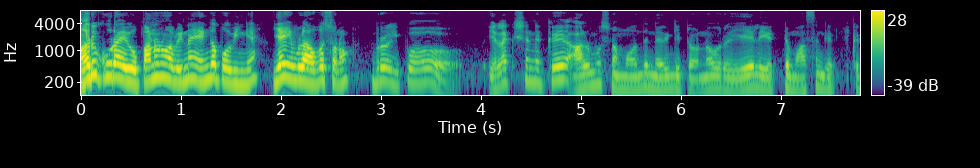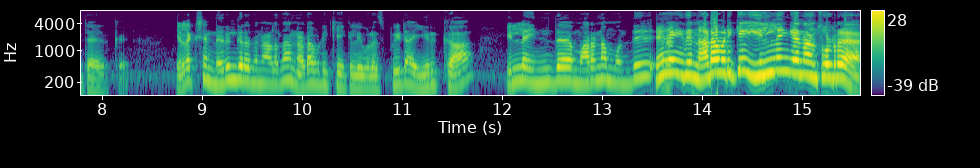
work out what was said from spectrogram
மறுகூறாய்வு பண்ணணும் அப்படின்னா எங்கே போவீங்க? ஏன் இவ்வளோ அவசரம்? ப்ரோ இப்போ எலெக்ஷனுக்கு ஆல்மோஸ்ட் நம்ம வந்து நெருங்கிட்டோம். இன்னும் ஒரு ஏழு எட்டு மாதம் கிட்ட இருக்கு. எலெக்ஷன் நெருங்குறதுனால தான் நடவடிக்கைகள் இவ்வளோ ஸ்பீடாக இருக்கா? இல்லை இந்த மரணம் வந்து ஏங்க இது நடவடிக்கை இல்லைங்க நான் சொல்கிறேன்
